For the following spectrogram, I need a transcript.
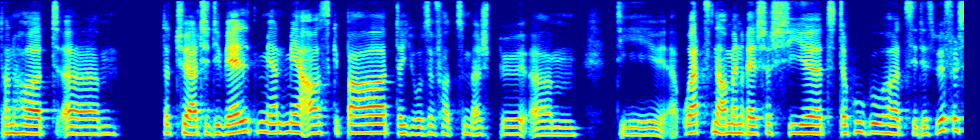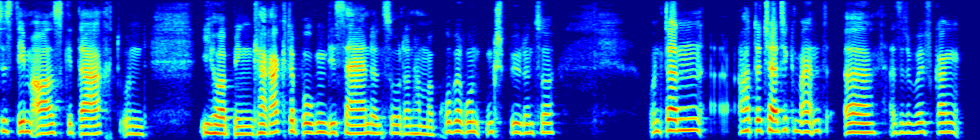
Dann hat ähm, der Churchy die Welt mehr und mehr ausgebaut. Der Josef hat zum Beispiel ähm, die Ortsnamen recherchiert. Der Hugo hat sich das Würfelsystem ausgedacht und ich habe einen Charakterbogen designt und so, dann haben wir Proberunden gespielt und so. Und dann hat der Chachi gemeint, äh, also der Wolfgang,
